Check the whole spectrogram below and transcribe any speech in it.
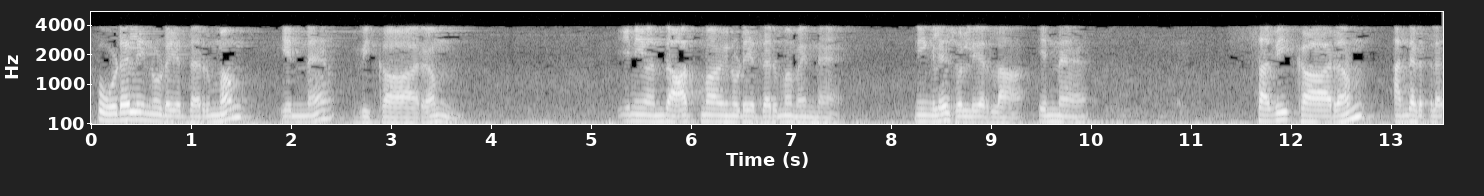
இப்ப உடலினுடைய தர்மம் என்ன? விகாரம். இனி வந்து ஆத்மாவினுடைய தர்மம் என்ன? நீங்களே சொல்லிடலாம். என்ன? சவிகாரம் அந்த இடத்துல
